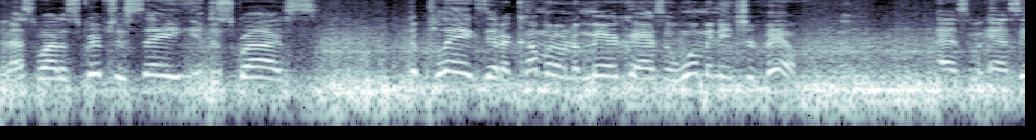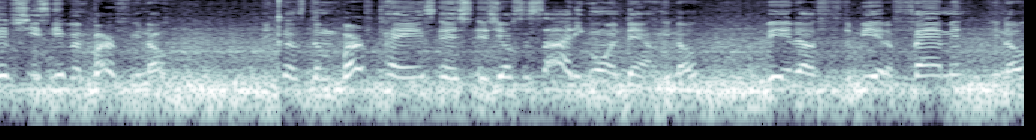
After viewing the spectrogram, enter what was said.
and that's why the scriptures say it describes the plagues that are coming on America as a woman in travail, as as if she's giving birth. You know, because the birth pains is, is your society going down. You know, be it a be it a famine. You know,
